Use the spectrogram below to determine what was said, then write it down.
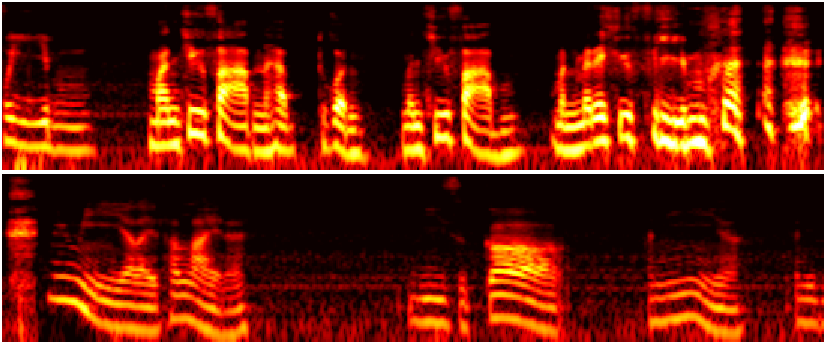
ฟิล์ม มันชื่อฟาร์มนะครับ ทุกคน มันชื่อฟาร์ม มันไม่ได้ชื่อฟิล์ม ไม่มีอะไรเท่าไหร่นะ ดีสุดก็ อันนี้อะ อันนี้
